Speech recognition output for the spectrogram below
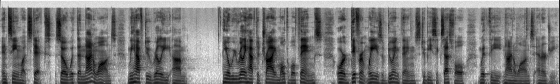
and seeing what sticks. So with the Nine of Wands, we have to really um, you know, we really have to try multiple things or different ways of doing things to be successful with the Nine of Wands energy.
